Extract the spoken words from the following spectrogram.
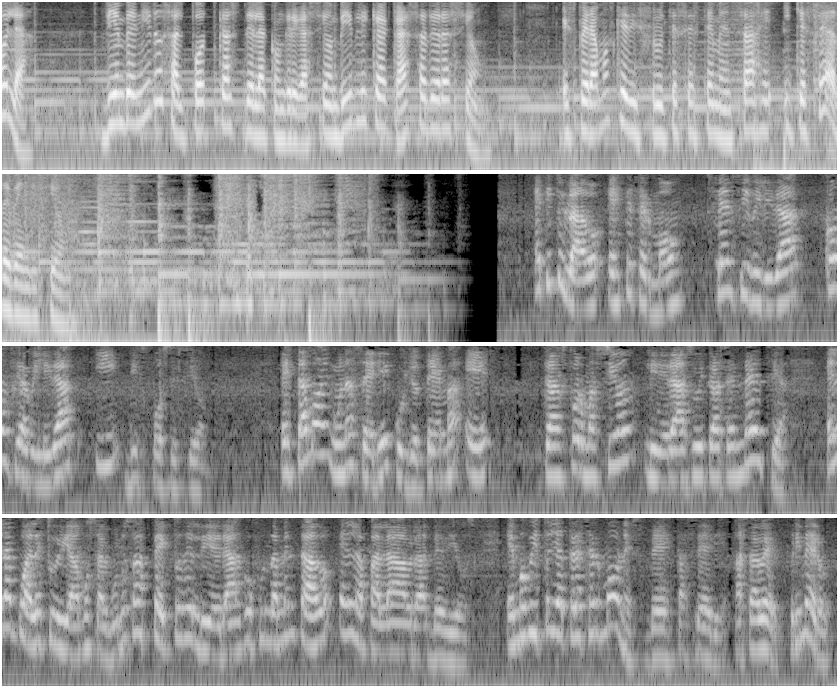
Hola, bienvenidos al podcast de la Congregación Bíblica Casa de Oración. Esperamos que disfrutes este mensaje y que sea de bendición. He titulado este sermón Sensibilidad, Confiabilidad y Disposición. Estamos en una serie cuyo tema es Transformación, Liderazgo y Trascendencia, en la cual estudiamos algunos aspectos del liderazgo fundamentado en la palabra de Dios. Hemos visto ya tres sermones de esta serie, a saber, primero,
